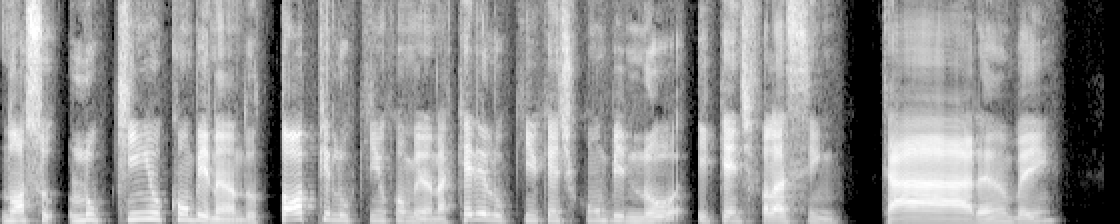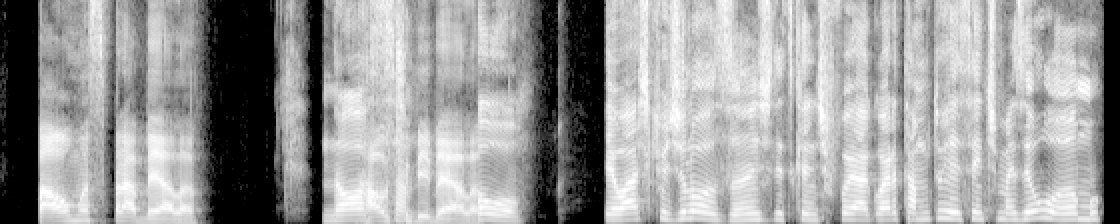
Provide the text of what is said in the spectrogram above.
nosso lookinho combinando. Top lookinho combinando. Aquele lookinho que a gente combinou e que a gente falou assim, caramba, hein? Palmas pra Bela. How Nossa. to be Bela. Pô, eu acho que o de Los Angeles, que a gente foi agora, tá muito recente, mas eu amo.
